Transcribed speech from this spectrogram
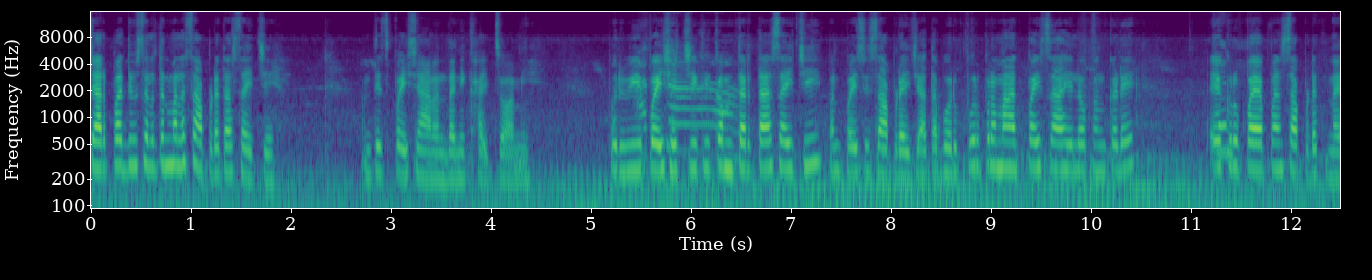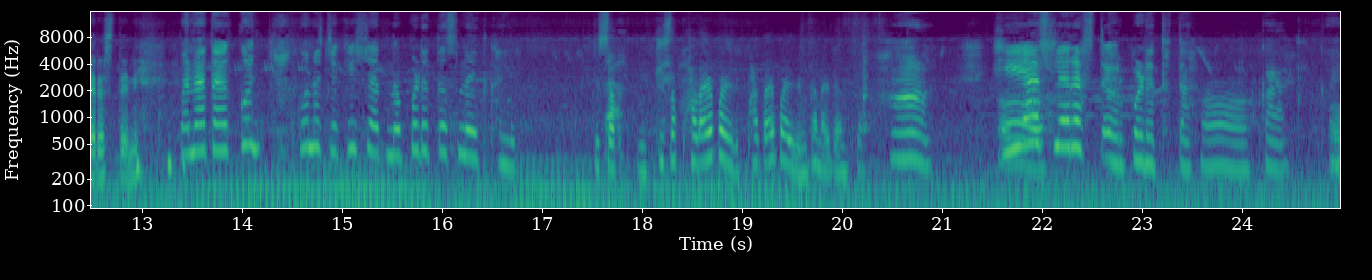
चार पाच दिवसाला तर मला सापडत असायचे. आणि तेच पैसे आनंदाने खायचो आम्ही. पूर्वी पैशाची कमतरता असायची पण पैसे सापडायचे. आता भरपूर प्रमाणात पैसा आहे लोकांकडे. एक रुपया पण सापडत नाही रस्त्याने. पण आता कोण कोणाच्या खिशातनं पडतच नाहीत खाली. किसा किसा फाडाय पाहिजे फाटाय पाहिजे का नाही त्यांचा? हा. ही असल्या रस्त्यावर पडत होता. हा. काय काय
